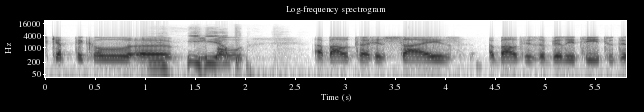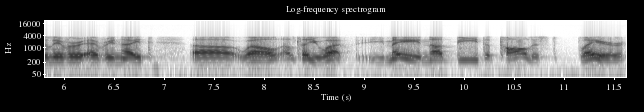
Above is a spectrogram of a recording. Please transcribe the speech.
skeptical uh, people yep. about uh, his size, about his ability to deliver every night. Uh, well, I'll tell you what, he may not be the tallest player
